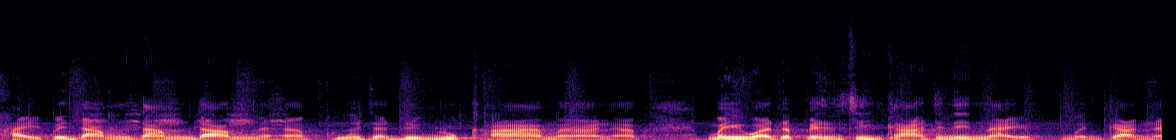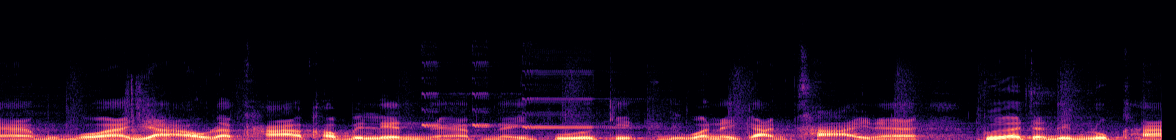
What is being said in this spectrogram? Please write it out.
ไข่ไปดำดำดำนะครับเพื่อจะดึงลูกค้ามานะครับ ไม่ว่าจะเป็นสินค้าชนิดไหนเหมือนกันนะฮะผมว่าอย่าเอาราคาเข้าไปเล่นนะครับในธุรกิจหรือว่าในการขายนะฮะเพื่อจะดึงลูกค้า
